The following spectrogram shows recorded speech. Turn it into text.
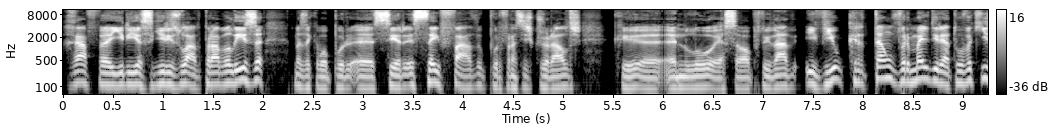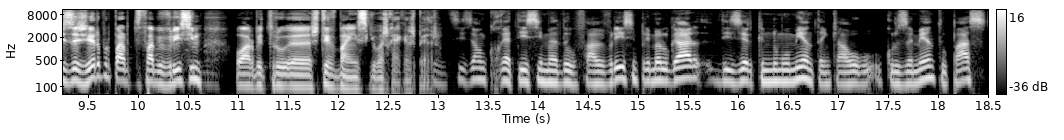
Rafa iria seguir isolado para a baliza, mas acabou por uh, ser ceifado por Francisco Joraldes, que anulou essa oportunidade e viu cartão vermelho direto. Houve aqui exagero por parte de Fábio Veríssimo, o árbitro esteve bem e seguiu as regras, Pedro. Decisão corretíssima do Fábio Veríssimo. Em primeiro lugar, dizer que no momento em que há o cruzamento, o passe,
